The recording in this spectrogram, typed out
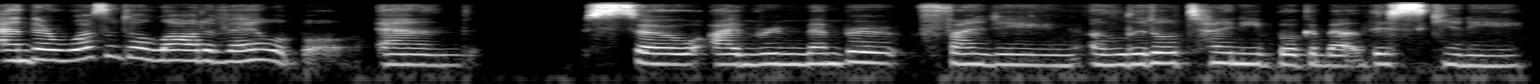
And there wasn't a lot available. And so I remember finding a little tiny book about this skinny.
